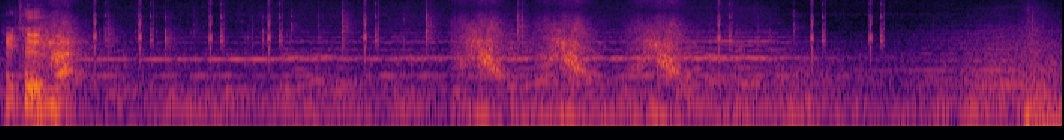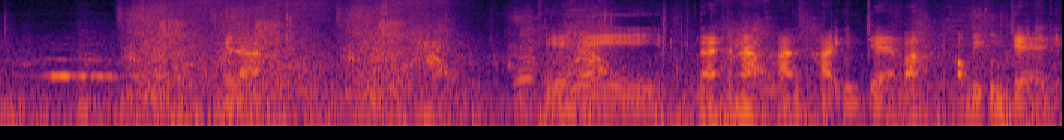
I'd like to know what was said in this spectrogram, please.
ไม่ถึงอะ นายธนาคารขายกุญแจป่ะเขามีกุญแจดิ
